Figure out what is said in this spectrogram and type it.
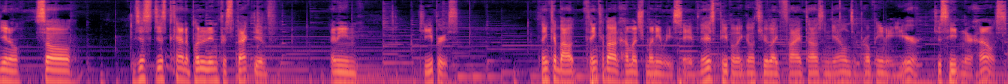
you know, so just just kind of put it in perspective. I mean, jeepers. Think about think about how much money we save. There's people that go through like five thousand gallons of propane a year just heating their house.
